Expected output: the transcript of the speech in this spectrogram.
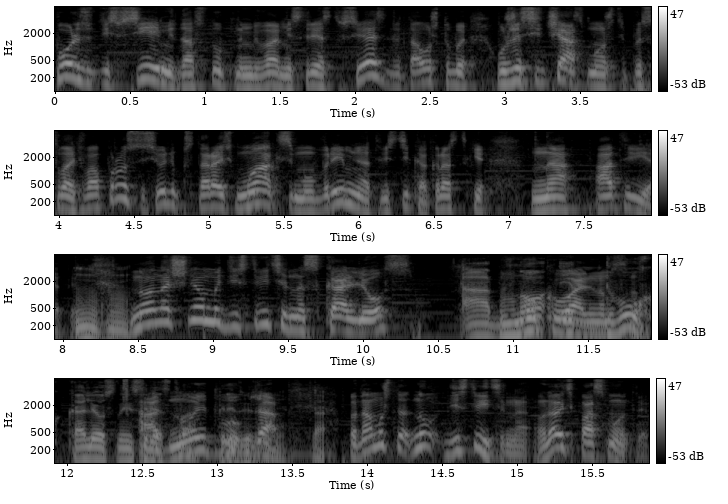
пользуйтесь всеми доступными вами средствами связи для того, чтобы уже сейчас можете присылать вопросы. Сегодня постараюсь максимум времени отвести как раз-таки на ответы. Ну а начнем мы действительно с колес. Одно буквальном и двухколесные средства. Одно и двух, да. передвижения. Потому что, ну, действительно, вот давайте посмотрим.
